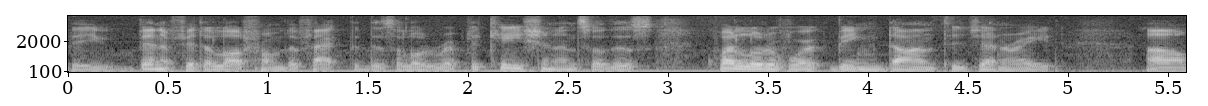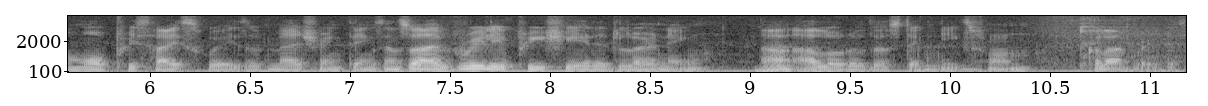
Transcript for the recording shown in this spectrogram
they benefit a lot from the fact that there's a lot of replication, and so there's quite a lot of work being done to generate uh, more precise ways of measuring things. And so I've really appreciated learning uh, a lot of those techniques from collaborators.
